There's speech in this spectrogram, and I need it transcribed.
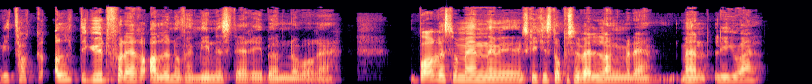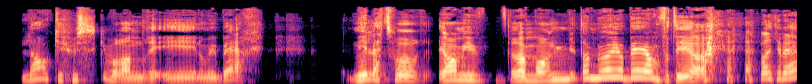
Vi takker alltid Gud for dere alle når vi minnes dere i bønnene våre. Bare som en Vi skal ikke stoppe så veldig langt med det, men likevel. la oss ikke huske hverandre i, når vi ber. Vi er lett for Ja, vi, det er mange Det er mye å be om for tida. er det ikke det?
